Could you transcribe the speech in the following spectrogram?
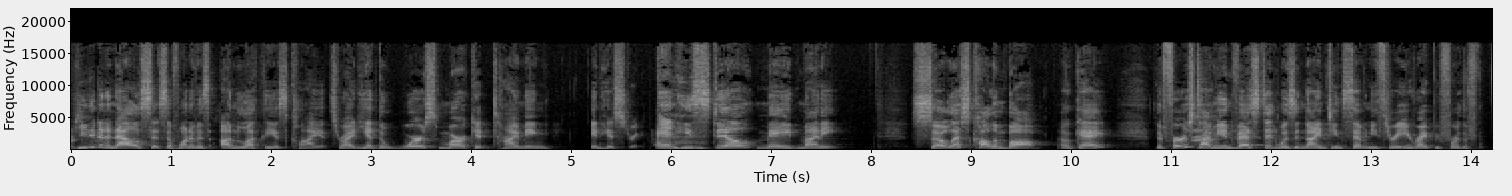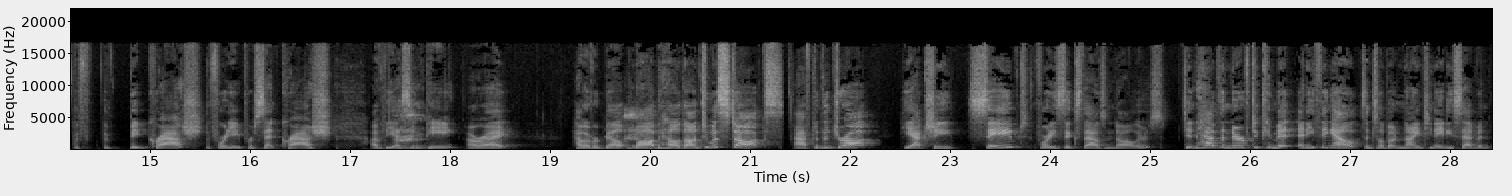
he did an analysis of one of his unluckiest clients, right? He had the worst market timing in history, and he still made money. So let's call him Bob, okay? The first time he invested was in 1973, right before the, the, the big crash, the 48% crash of the S&P, all right? However, Bel- Bob held on to his stocks after the drop. He actually saved $46,000, didn't have the nerve to commit anything else until about 1987,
